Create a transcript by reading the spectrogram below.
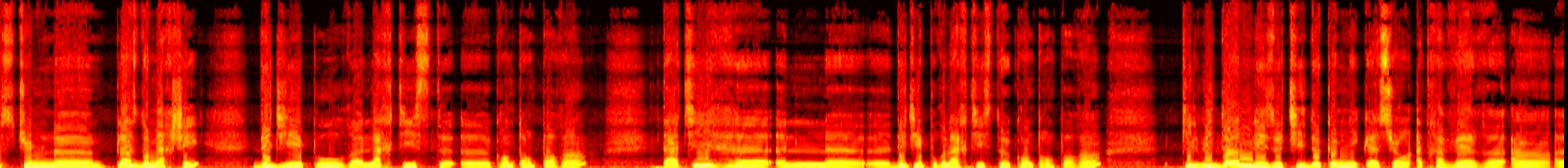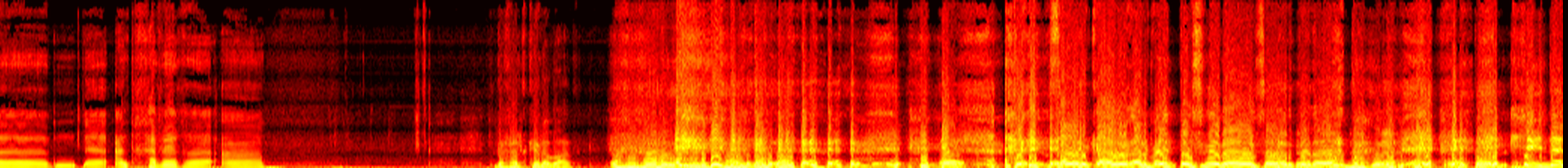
c'est une place de marché dédiée pour l'artiste contemporain Tati dédié pour l'artiste contemporain qui lui donne les outils de communication à travers un à travers un دخلت كده بعد صورك 40 تصويره اهو صورت انا واحده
